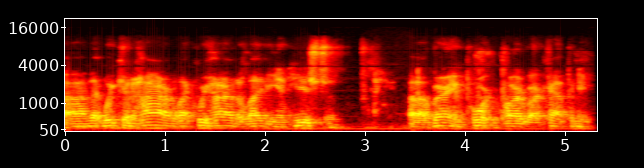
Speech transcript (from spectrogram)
Uh, that we could hire, like we hired a lady in Houston, a very important part of our company,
